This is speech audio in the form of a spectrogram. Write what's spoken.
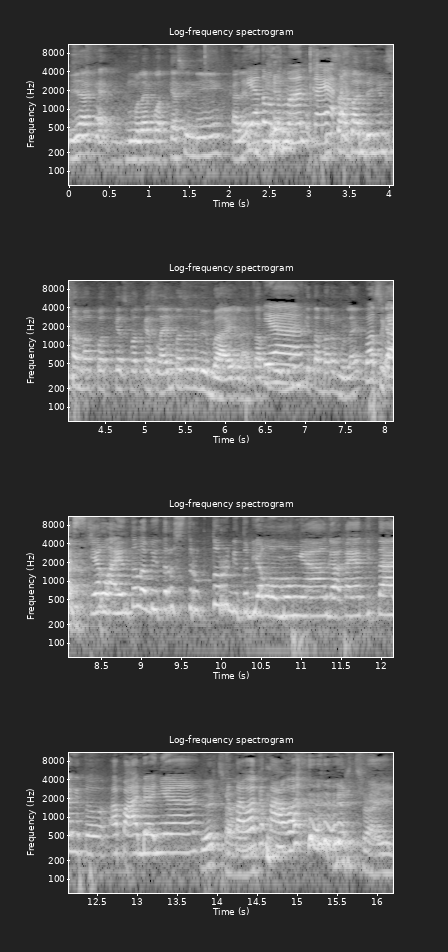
Iya kayak mulai podcast ini kalian Iya, teman-teman, kayak- bisa bandingin sama podcast podcast lain pasti lebih baik lah. Tapi Iya. ini kita baru mulai Podcast yang lain tuh lebih terstruktur gitu dia ngomongnya, nggak kayak kita gitu, apa adanya. We're trying. Ketawa-ketawa. We're trying.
